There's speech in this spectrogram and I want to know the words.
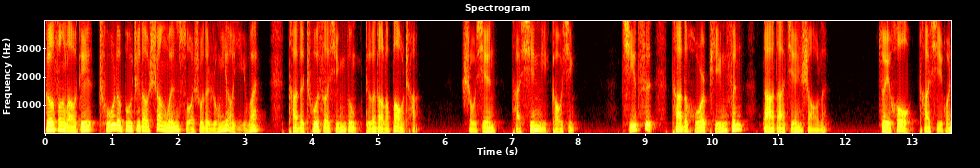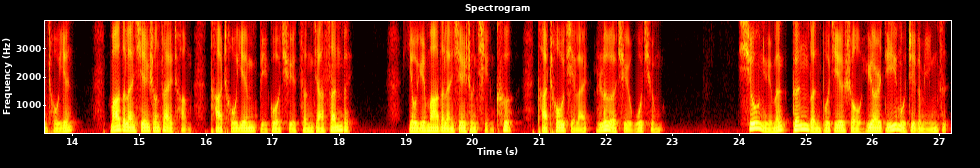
德峰老爹除了不知道上文所说的荣耀以外，他的出色行动得到了报偿。首先，他心里高兴；其次，他的活儿评分大大减少了；最后，他喜欢抽烟。马德兰先生在场，他抽烟比过去增加三倍。由于马德兰先生请客，他抽起来乐趣无穷。修女们根本不接受约尔迪姆这个名字，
